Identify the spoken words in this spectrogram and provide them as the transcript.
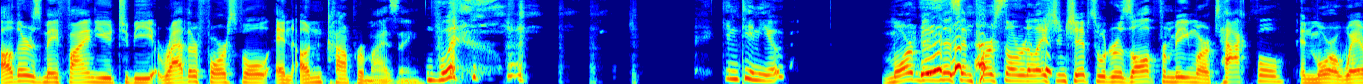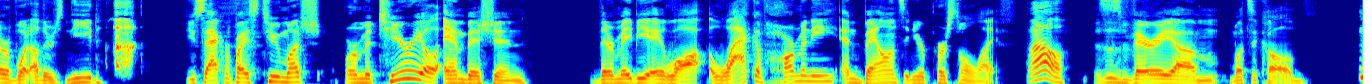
others may find you to be rather forceful and uncompromising. what? Continue. More business and personal relationships would result from being more tactful and more aware of what others need. If you sacrifice too much for material ambition, there may be a, lo- a lack of harmony and balance in your personal life. Wow. This is very um what's it called?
